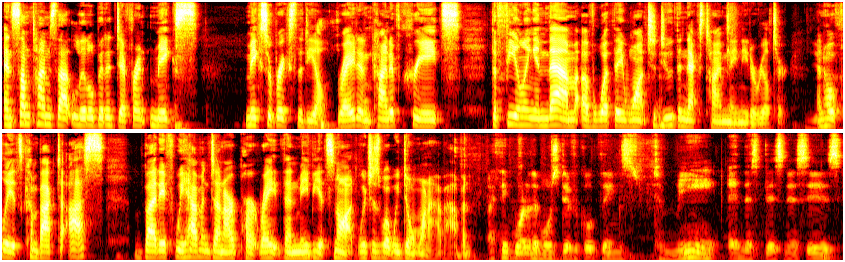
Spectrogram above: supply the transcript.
And sometimes that little bit of different makes makes or breaks the deal, right? And kind of creates the feeling in them of what they want to do the next time they need a realtor. Yeah. And hopefully it's come back to us. But if we haven't done our part right, then maybe it's not, which is what we don't want to have happen. I think one of the most difficult things to me in this business is,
